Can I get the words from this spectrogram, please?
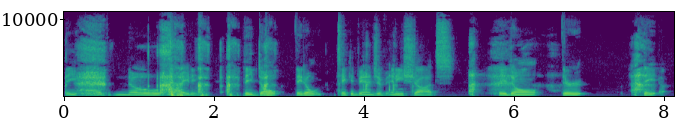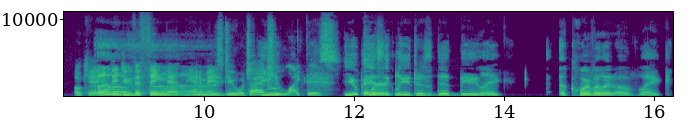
They have no lighting. They don't they don't take advantage of any shots. They don't. They're they okay. Uh, they do the thing that uh, animes do, which I actually You- like. This You Where- basically just did the like equivalent of like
